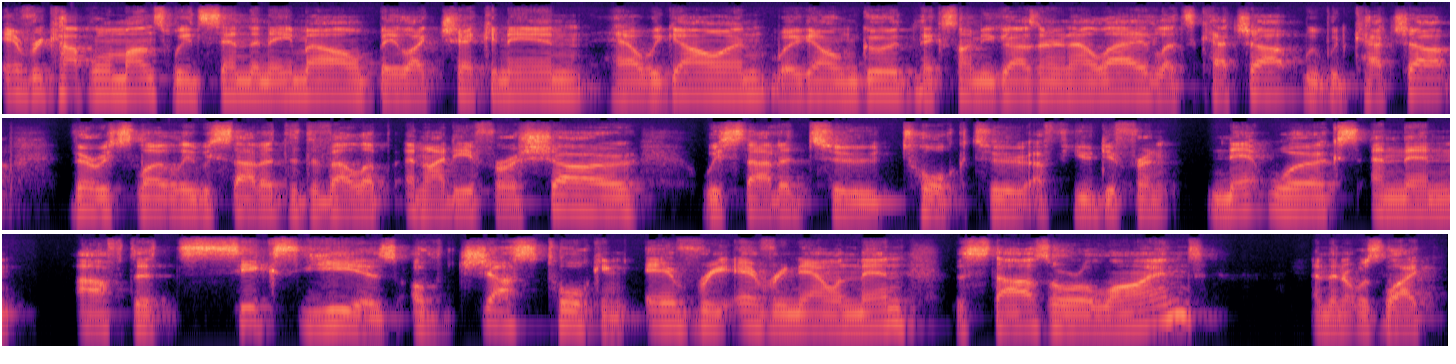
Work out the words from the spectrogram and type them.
every couple of months, we'd send an email, be like checking in, how we going? We're going good. Next time you guys are in LA, let's catch up. We would catch up. Very slowly, we started to develop an idea for a show. We started to talk to a few different networks. And then after six years of just talking every every now and then, the stars are aligned And then it was like,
